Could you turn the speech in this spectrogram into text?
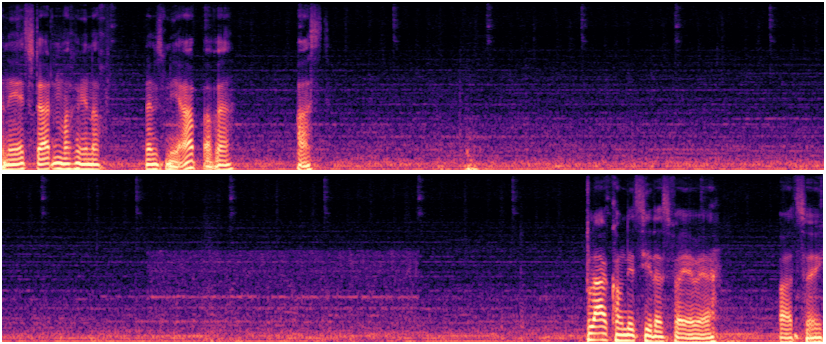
Wenn wir jetzt starten, machen wir noch, bremsen wir ab, aber passt. Klar kommt jetzt hier das Feuerwehrfahrzeug.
